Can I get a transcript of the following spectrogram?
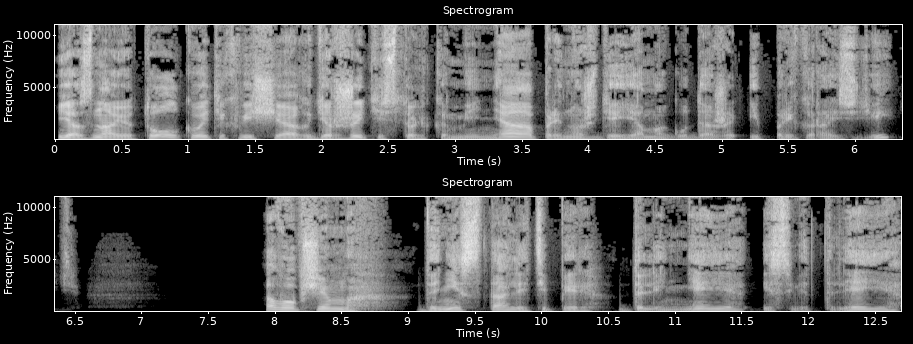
«Я знаю толк в этих вещах, держитесь только меня, при нужде я могу даже и пригрозить». А в общем, дни стали теперь длиннее и светлее.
